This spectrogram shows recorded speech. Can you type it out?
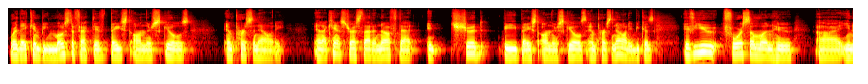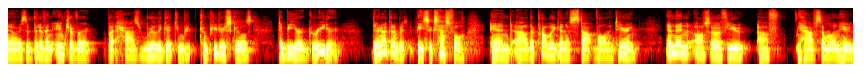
where they can be most effective based on their skills and personality. And I can't stress that enough that it should be based on their skills and personality because if you force someone who uh, you know is a bit of an introvert but has really good com- computer skills to be your greeter, they're not going to be successful and uh, they're probably going to stop volunteering. And then also, if you uh, have someone who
